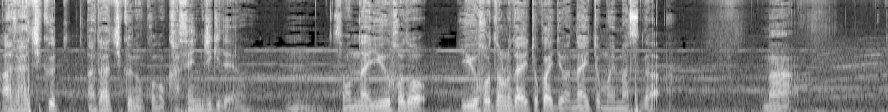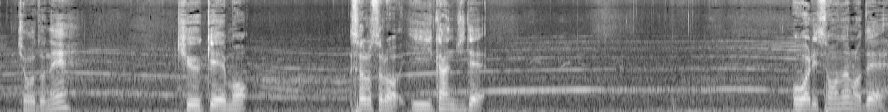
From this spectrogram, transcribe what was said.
足立区足立区のこの河川敷だよ。うん。そんな言うほど言うほどの大都会ではないと思いますが。まあちょうどね休憩もそろそろいい感じで終わりそうなので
